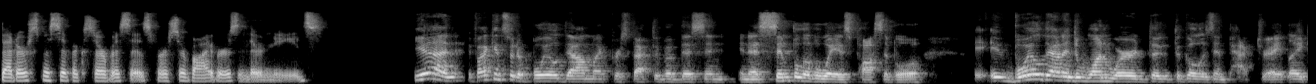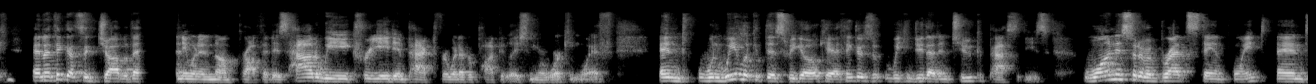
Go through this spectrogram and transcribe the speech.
better specific services for survivors and their needs. Yeah. And if I can sort of boil down my perspective of this in, in as simple of a way as possible, it boiled down into one word the, the goal is impact right? Like and i think that's the job of anyone in a nonprofit is how do we create impact for whatever population we're working with? And when we look at this we go okay i think there's we can do that in two capacities. One is sort of a breadth standpoint and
